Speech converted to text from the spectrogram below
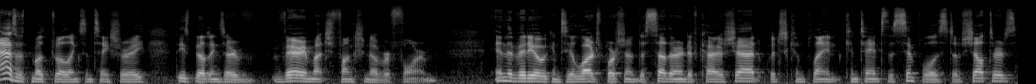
As with most dwellings in Sanctuary, these buildings are very much function over form. In the video, we can see a large portion of the southern end of Kyovashad, which complain, contains the simplest of shelters,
